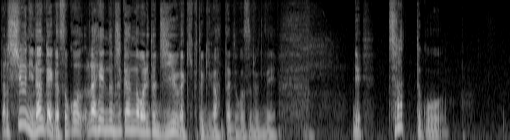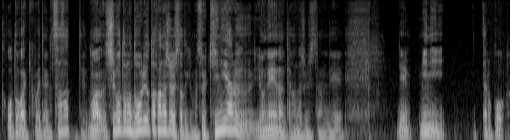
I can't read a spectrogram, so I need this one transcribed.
ただ週に何回かそこら辺の時間が割と自由が利く時があったりとかするんで。で、チラッてこう、音が聞こえたり刺さってまあ仕事の同僚と話をした時もそれ気になるよねなんて話をしてたんでで見に行ったらこう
